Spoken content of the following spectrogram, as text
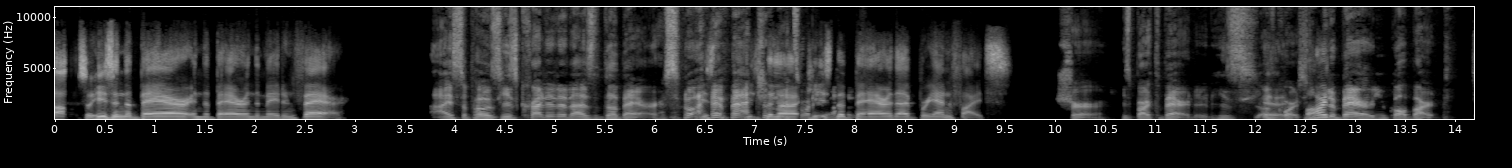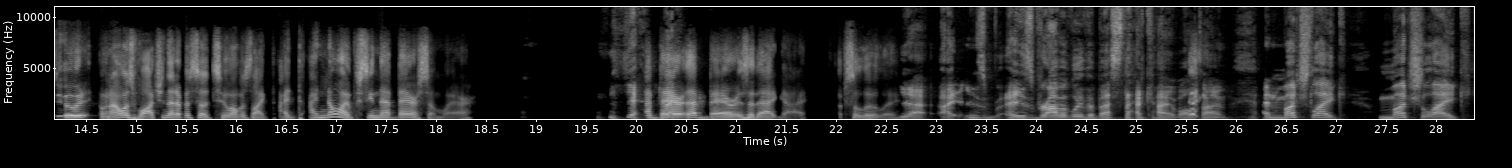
Oh, so he's in the bear, in the bear, in the maiden fair. I suppose he's credited as the bear, so He's, I he's imagine the that's what he's he the bear that Brienne fights. Sure, he's Bart the bear, dude. He's Dude, of course. Bart- You need a bear, you call Bart. Dude, when I was watching that episode too, I was like, I I know I've seen that bear somewhere. yeah, That bear, that bear is a that guy. Absolutely. Yeah, I, he's he's probably the best that guy of all time. and much like much like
